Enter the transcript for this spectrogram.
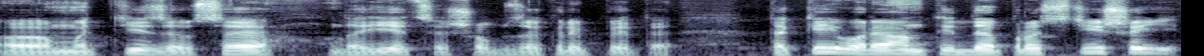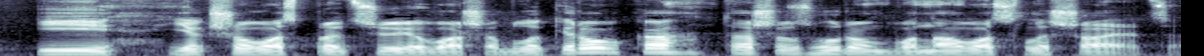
метізи, все дається, щоб закріпити. Такий варіант іде простіший, і якщо у вас працює ваша блокіровка, та що з гуром, вона у вас лишається.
